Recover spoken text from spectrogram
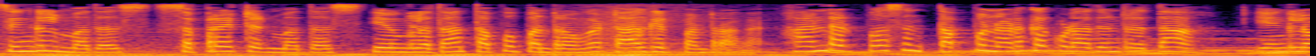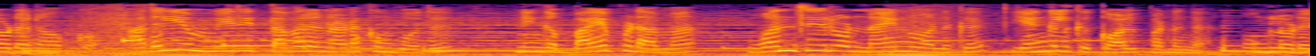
சிங்கிள் மதர்ஸ் செப்பரேட்டட் மதர்ஸ் இவங்கள தான் தப்பு பண்றவங்க டார்கெட் பண்றாங்க. ஹண்ட்ரட் பர்சன்ட் தப்பு நடக்க கூடாதுன்றது தான் எங்களோட நோக்கம். அதையும் மீறி தவறு நடக்கும்போது நீங்க பயப்படாம ஒன் ஜீரோ நைன் ஒனுக்கு எங்களுக்கு கால் பண்ணுங்க. உங்களோட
